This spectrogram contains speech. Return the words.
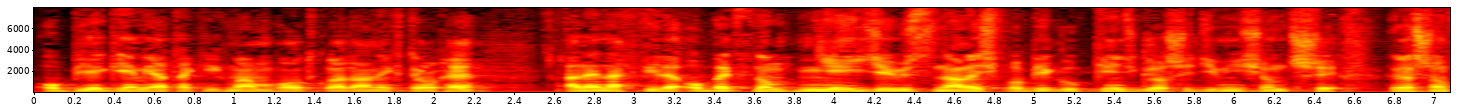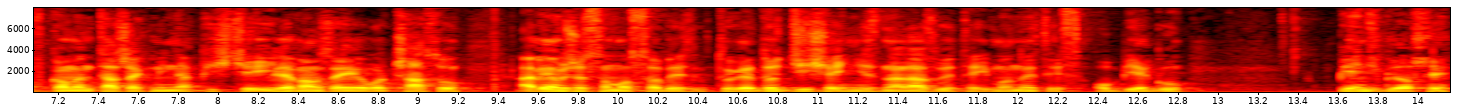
obiegiem. Ja takich mam odkładanych trochę ale na chwilę obecną nie idzie już znaleźć w obiegu 5 groszy 93. Zresztą w komentarzach mi napiszcie, ile Wam zajęło czasu, a wiem, że są osoby, które do dzisiaj nie znalazły tej monety z obiegu 5 groszy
